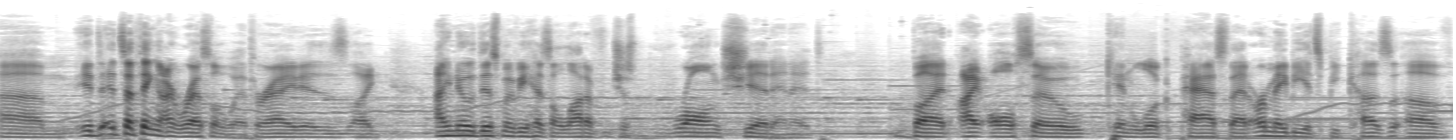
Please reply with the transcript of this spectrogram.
um it, it's a thing i wrestle with right is like i know this movie has a lot of just wrong shit in it but i also can look past that or maybe it's because of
